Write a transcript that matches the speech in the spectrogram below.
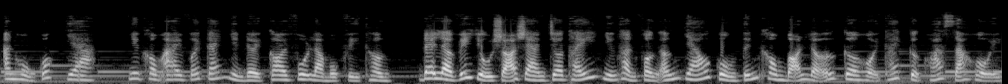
anh hùng quốc gia, nhưng không ai với cái nhìn đời coi vua là một vị thần. Đây là ví dụ rõ ràng cho thấy những thành phần ấn giáo cuồng tín không bỏ lỡ cơ hội thái cực hóa xã hội.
